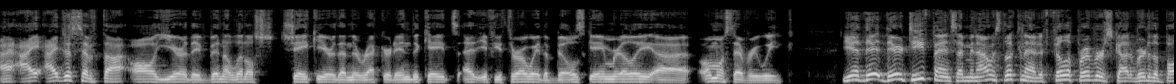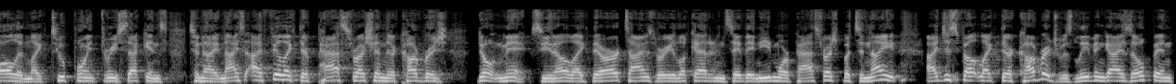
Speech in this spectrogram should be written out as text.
I, I, just have thought all year they've been a little shakier than the record indicates. Uh, If you throw away the Bills game, really, uh, almost every week. Yeah, their, their defense. I mean, I was looking at it. Philip Rivers got rid of the ball in like 2.3 seconds tonight. And I, I feel like their pass rush and their coverage don't mix. You know, like there are times where you look at it and say they need more pass rush. But tonight, I just felt like their coverage was leaving guys open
